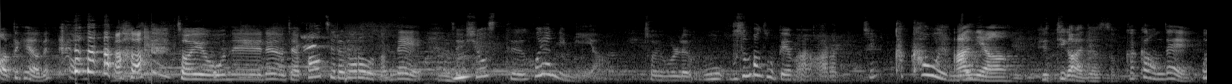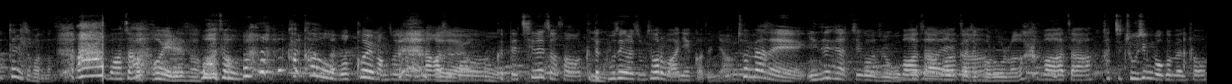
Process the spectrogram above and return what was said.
어떻게 해야 돼? 저희 오늘은 제가 파우치를 털어볼 건데 저희 음. 쇼스트 호연님이에요. 저희 원래 뭐- 무슨 방송 때문에 알았지? 카카오였나? 아니야 뷰티가 아니었어. 카카오인데 호텔에서 만났어. 아 맞아. 워커힐에서. 맞아. 카카오 워커힐 방송에서 만나가지고. 어. 그때 친해져서 그때 음. 고생을 좀 서로 많이 했거든요. 초면에 인생샷 찍어주고 맞아, 피자일까지 맞아. 걸어 올라가. 맞아. 같이 조식 먹으면서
